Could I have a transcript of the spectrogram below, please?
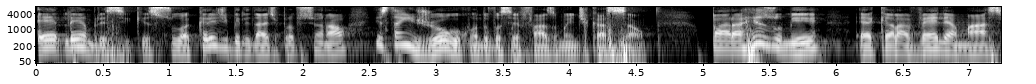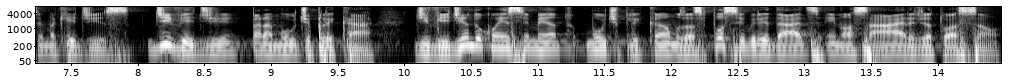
E lembre-se que sua credibilidade profissional está em jogo quando você faz uma indicação. Para resumir, é aquela velha máxima que diz: dividir para multiplicar. Dividindo o conhecimento, multiplicamos as possibilidades em nossa área de atuação.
